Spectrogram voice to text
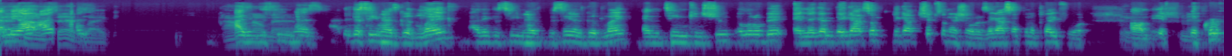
I mean, I, said, I, like, I, I think know, this man. team has. I think this team has good length. I think this team has this team has good length, and the team can shoot a little bit. And they're gonna they got some they got chips on their shoulders. They got something to play for. Um, if if Chris,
